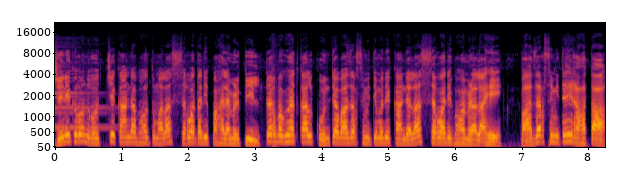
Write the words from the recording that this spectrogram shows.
जेणेकरून रोजचे कांदा भाव तुम्हाला सर्वात आधी पाहायला मिळतील. तर बघूयात काल कोणत्या बाजार समितीमध्ये कांद्याला सर्वाधिक भाव मिळाला आहे? बाजार समिती राहता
